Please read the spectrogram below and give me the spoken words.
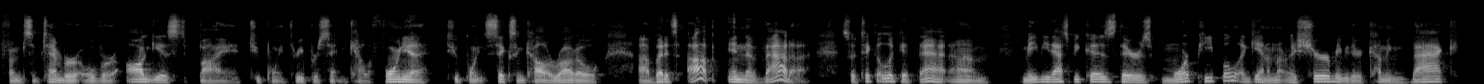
from september over august by 2.3% in california 2.6 in colorado uh, but it's up in nevada so take a look at that um, Maybe that's because there's more people. Again, I'm not really sure. Maybe they're coming back,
